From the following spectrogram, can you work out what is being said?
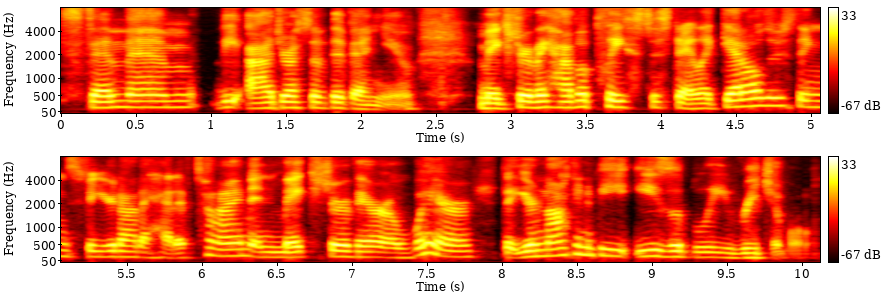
send them the address of the venue. Make sure they have a place to stay. Like, get all those things figured out ahead of time and make sure they're aware that you're not going to be easily reachable.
